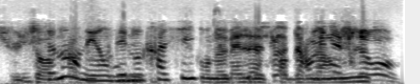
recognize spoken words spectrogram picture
Justement, on est en démocratie. qu'on a frérot.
